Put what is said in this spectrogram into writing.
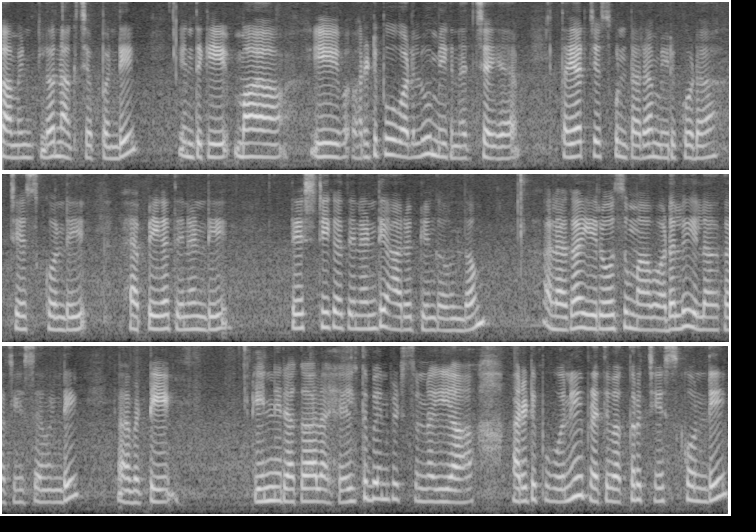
కామెంట్లో నాకు చెప్పండి. ఇంతకీ మా ఈ అరటిపూ వడలు మీకు నచ్చాయా? తయారు చేసుకుంటారా మీరు కూడా? చేసుకోండి. హ్యాపీగా తినండి. టేస్టీగా తినండి ఆరోగ్యంగా ఉందాం. అలాగా ఈరోజు మా వడలు ఇలాగ చేసామండి. కాబట్టి ఎన్ని రకాల హెల్త్ బెనిఫిట్స్ ఉన్నాయి అరటి పువ్వుని ప్రతి ఒక్కరు చేసుకోండి.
